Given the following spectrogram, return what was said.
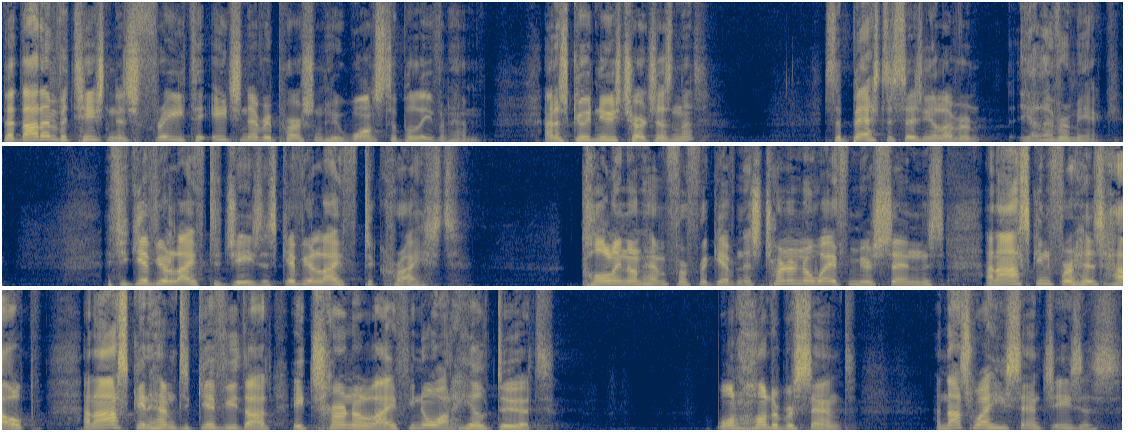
that that invitation is free to each and every person who wants to believe in Him. And it's good news, church, isn't it? It's the best decision you'll ever, you'll ever make. If you give your life to Jesus, give your life to Christ, calling on Him for forgiveness, turning away from your sins, and asking for His help, and asking Him to give you that eternal life, you know what? He'll do it. 100%. And that's why He sent Jesus.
